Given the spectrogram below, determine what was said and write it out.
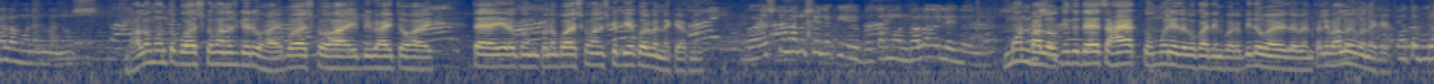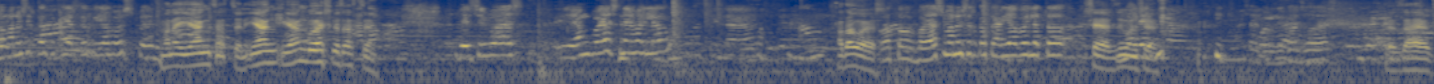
ভালো মনের মানুষ। ভালো মন তো বয়স্ক মানুষদেরও হয়। বয়স্ক হয় বিবাহিত হয় তাই এরকম কোনো বয়স্ক মানুষকে বিয়ে করবেন নাকি আপনি? বয়স্ক মানুষ হইলে কি হইবে? তার মন ভালো হইলেই হইল। মন ভালো কিন্তু দেখা যাচ্ছে হায়াত কম মরে যাব কয়দিন পরে বিধবা হয়ে যাবেন তাহলে ভালো হইব নাকি? কত বুড়া মানুষের কাছে কি একটা বিয়ে বসবে? মানে ইয়াং চাচ্ছেন ইয়াং ইয়াং বয়স্ক চাচ্ছেন? বেশি বয়স ইয়াং বয়স না হইলেও আধা বয়স? অত বয়স মানুষের কাছে বিয়ে বইলে তো শেষ জীবন শেষ। যাই হোক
